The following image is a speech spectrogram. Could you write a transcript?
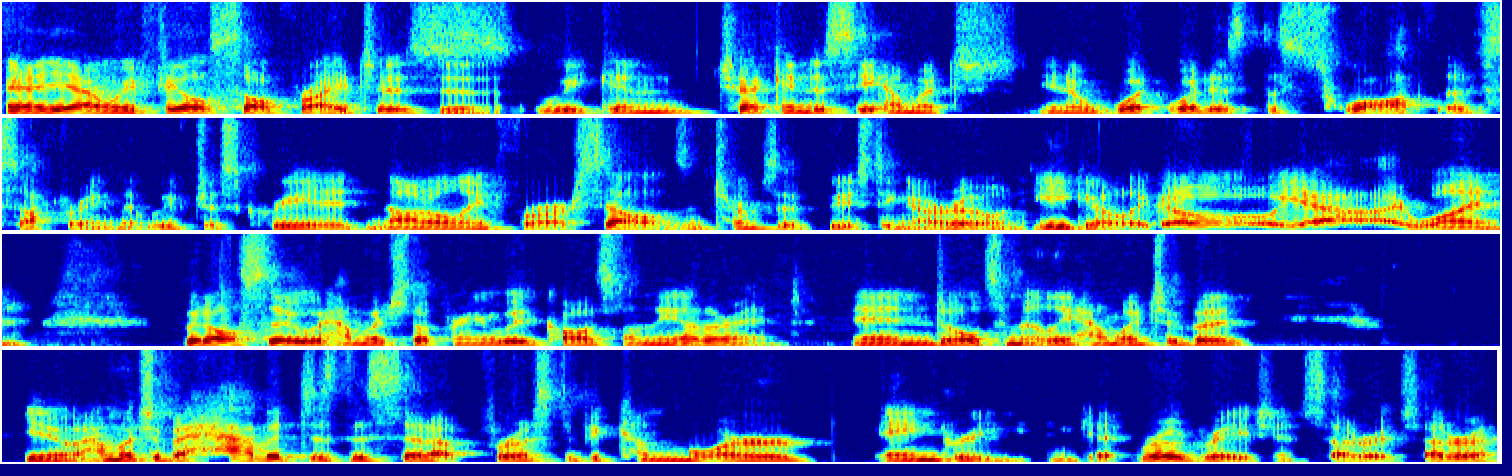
and yeah, when we feel self-righteous, yeah. we can check in to see how much, you know, what what is the swath of suffering that we've just created, not only for ourselves in terms of boosting our own ego, like, oh yeah, I won, but also how much suffering we caused on the other end. And ultimately how much of a you know, how much of a habit does this set up for us to become more angry and get road rage, et cetera, et cetera.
